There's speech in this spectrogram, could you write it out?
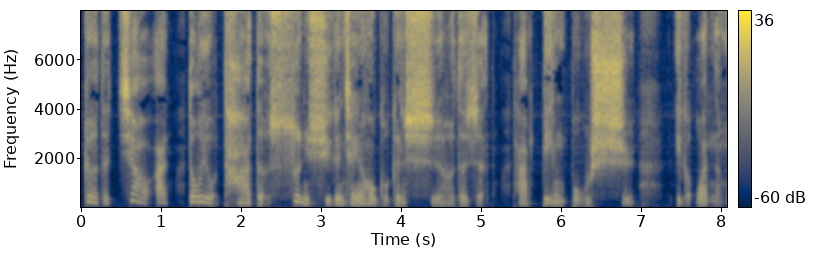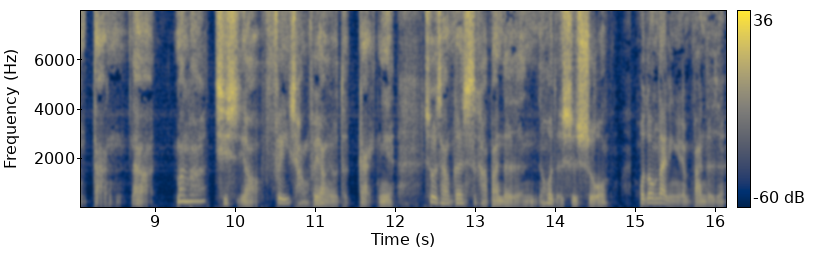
个的教案都有它的顺序跟前因后果跟适合的人，它并不是一个万能单。那妈妈其实要非常非常有的概念，所以我常跟斯卡班的人，或者是说活动带领员班的人，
